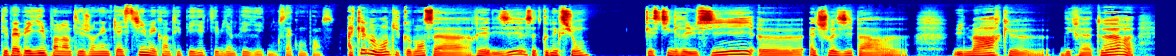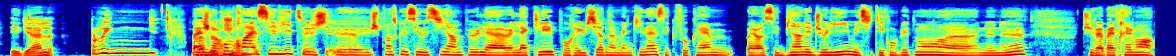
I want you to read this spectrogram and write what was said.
t'es pas payé pendant tes journées de casting, mais quand t'es payé, t'es bien payé, donc ça compense. À quel moment tu commences à réaliser cette connexion? Casting réussi, euh, être choisi par euh, une marque, euh, des créateurs, égale bring Bah, je le comprends assez vite. Je, euh, je pense que c'est aussi un peu la, la clé pour réussir dans le mannequinat, c'est qu'il faut quand même. Alors, c'est bien d'être jolie, mais si t'es complètement neuneux, tu vas pas très loin.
